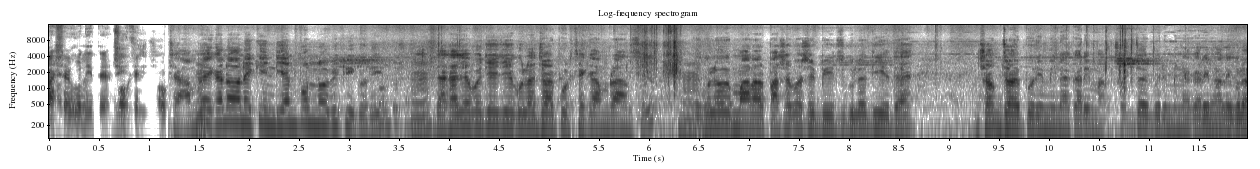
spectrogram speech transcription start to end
পাশের গলিতে। ওকে আচ্ছা আমরা এখানে অনেক ইন্ডিয়ান পণ্য বিক্রি করি। দেখা যাবে যে যেগুলো জয়পুর থেকে আমরা আনছি এগুলো মালার পাশাপাশি বীজগুলো গুলো দিয়ে দেয়। সব জয়পুরি মিনাকারি মাল, সব জয়পুরি মিনাকারি মাল এগুলো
